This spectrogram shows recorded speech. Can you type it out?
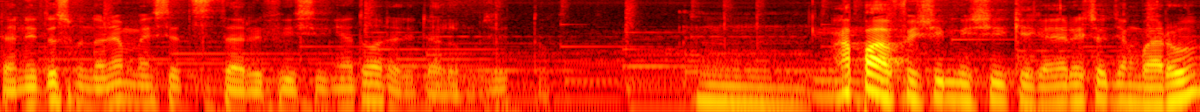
Dan itu sebenarnya message dari visinya tuh ada di dalam situ. Hmm. Apa visi misi GKI Resort yang baru?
